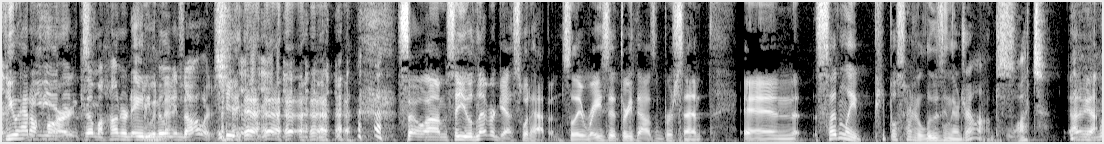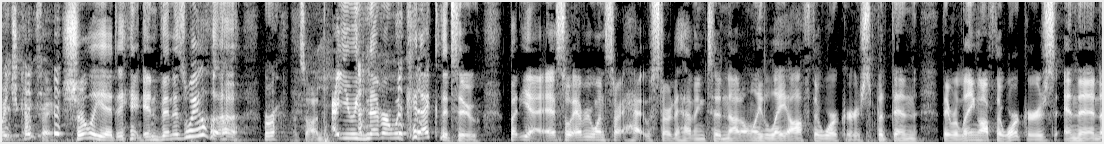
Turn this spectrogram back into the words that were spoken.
if you had a Median heart, income, 180 we would million match dollars. So, um, so you'll never guess what happened. So they raised it three thousand percent, and suddenly people started losing their jobs. What? I mean, Which country? Surely it in Venezuela. That's odd. You never would connect the two. But yeah, eh, so everyone start, ha- started having to not only lay off their workers, but then they were laying off their workers, and then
